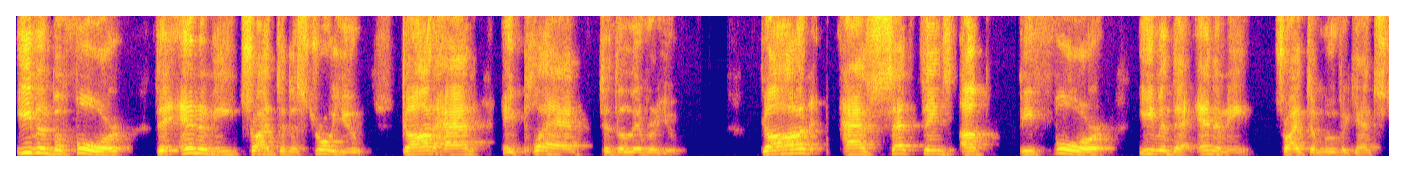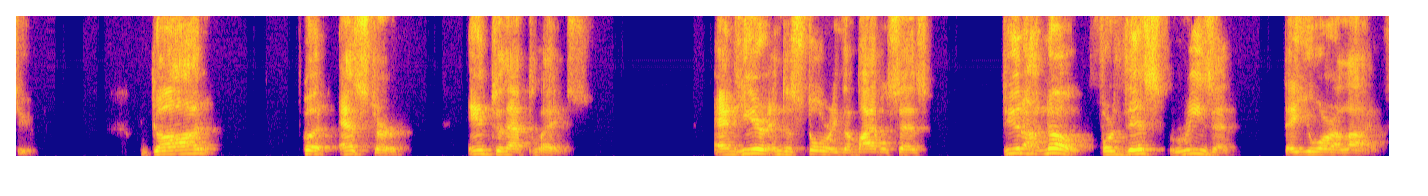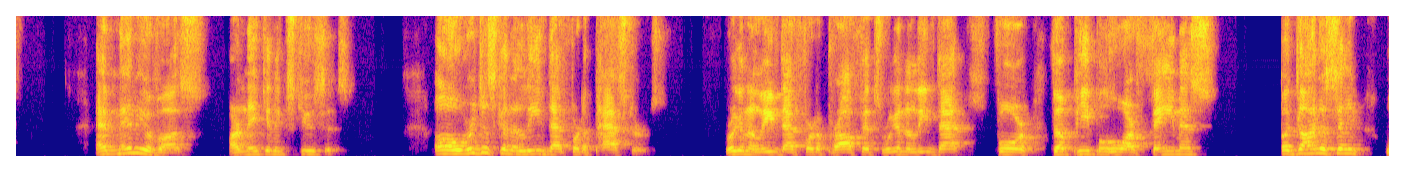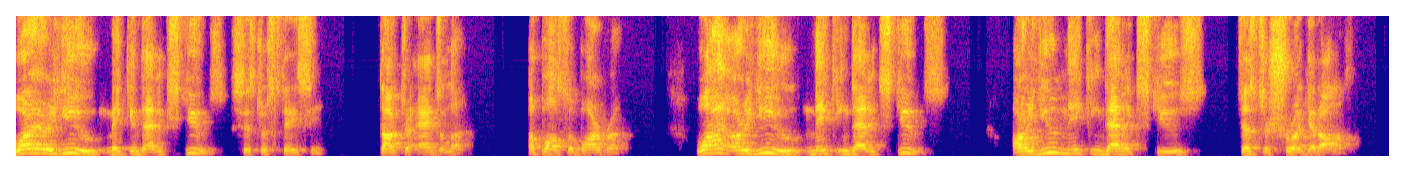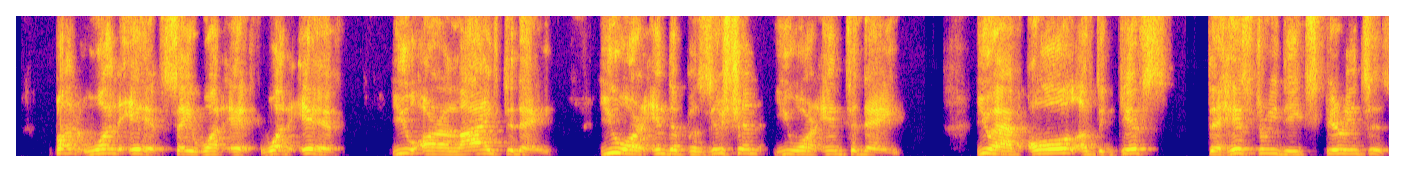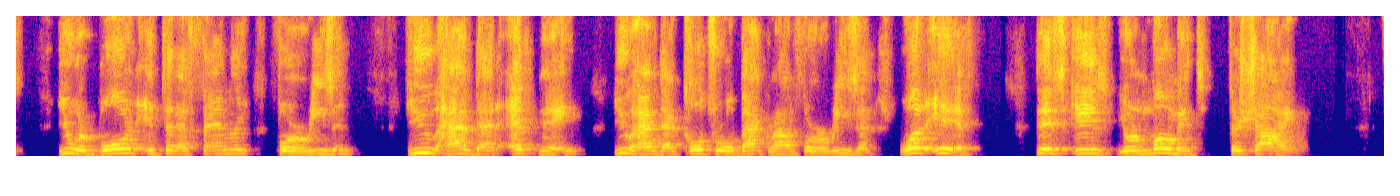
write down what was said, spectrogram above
Even before the enemy tried to destroy you, God had a plan to deliver you. God has set things up before even the enemy tried to move against you. God put Esther into that place. And here in the story, the Bible says, do you not know for this reason that you are alive? And many of us are making excuses. Oh, we're just going to leave that for the pastors. We're going to leave that for the prophets. We're going to leave that for the people who are famous. But God is saying, why are you making that excuse, Sister Stacy, Dr. Angela, Apostle Barbara? Why are you making that excuse? Are you making that excuse just to shrug it off? But what if, say what if, what if you are alive today? You are in the position you are in today. You have all of the gifts, the history, the experiences. You were born into that family for a reason. You have that ethne, you have that cultural background for a reason. What if this is your moment to shine?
